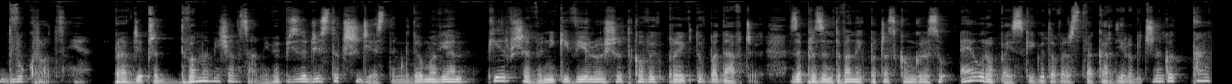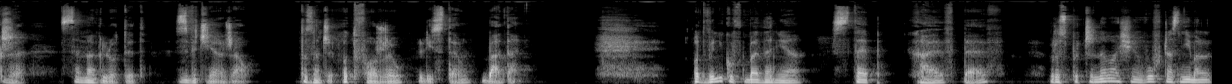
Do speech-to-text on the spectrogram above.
dwukrotnie. Wprawdzie przed dwoma miesiącami, w epizodzie 130, gdy omawiałem pierwsze wyniki wielośrodkowych projektów badawczych zaprezentowanych podczas Kongresu Europejskiego Towarzystwa Kardiologicznego, także semaglutyd zwyciężał to znaczy otworzył listę badań. Od wyników badania STEP HFPF rozpoczynała się wówczas niemal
